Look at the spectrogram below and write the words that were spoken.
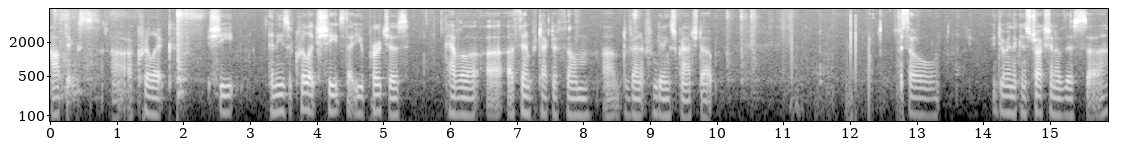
Optix uh, acrylic sheet. And these acrylic sheets that you purchase have a, a, a thin protective film um, to prevent it from getting scratched up. So during the construction of this uh,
